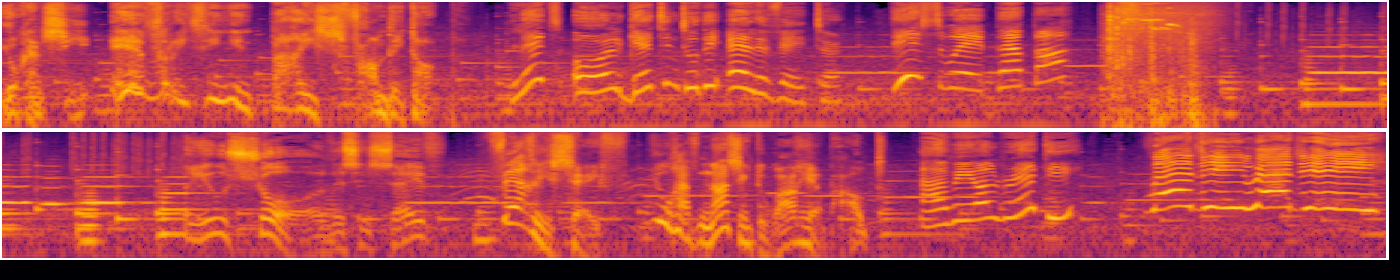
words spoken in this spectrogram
You can see everything in Paris from the top. Let's all get into the elevator. This way, Peppa. Are you sure this is safe? Very safe. You have nothing to worry about. Are we all ready? Ready, ready.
